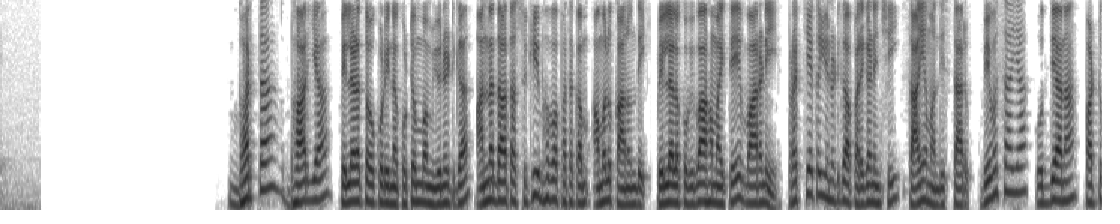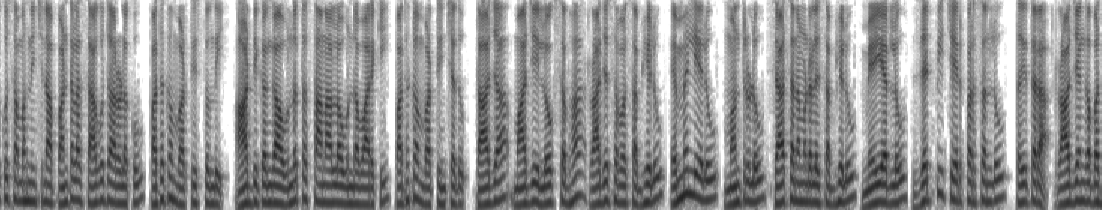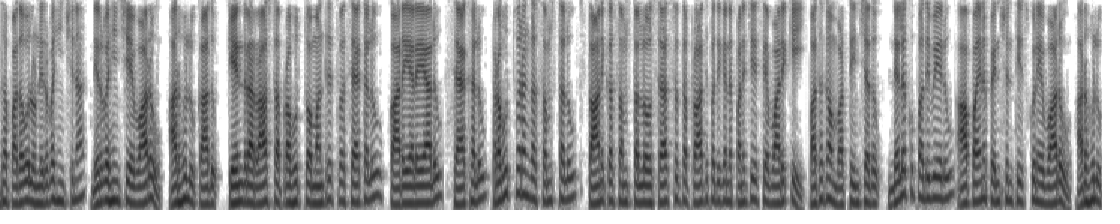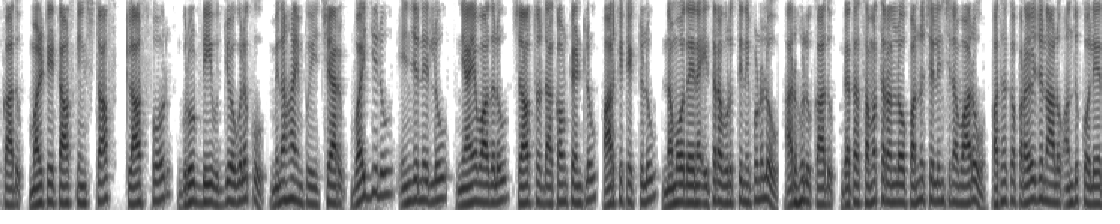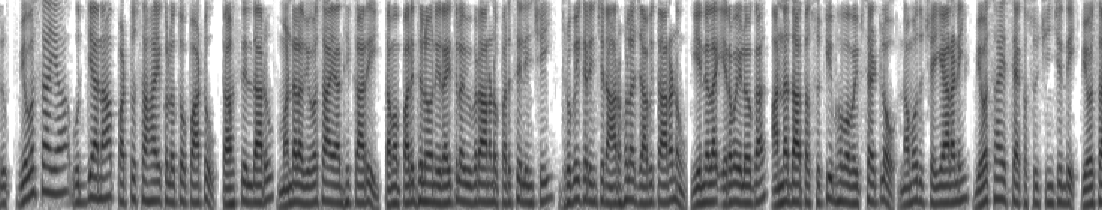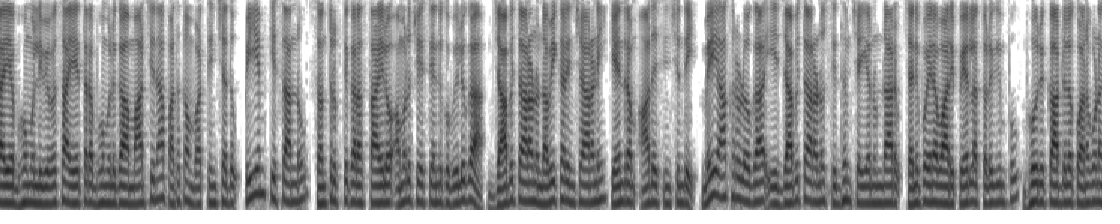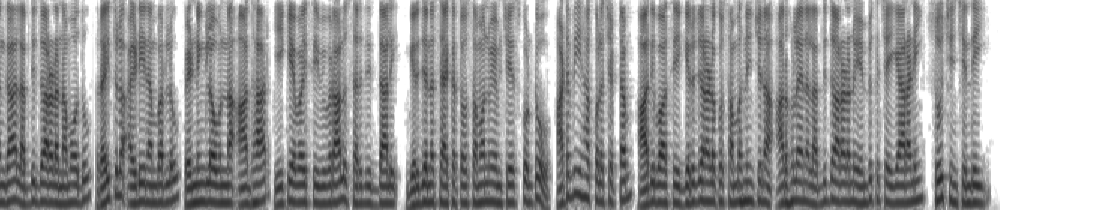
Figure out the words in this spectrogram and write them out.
భర్త భార్య పిల్లలతో కూడిన కుటుంబం యూనిట్గా అన్నదాత సుఖీభవ పథకం అమలు కానుంది. పిల్లలకు వివాహమైతే వారిని ప్రత్యేక యూనిట్గా పరిగణించి సాయం అందిస్తారు. వ్యవసాయ ఉద్యాన పట్టుకు సంబంధించిన పంటల సాగుదారులకు పథకం వర్తిస్తుంది. ఆర్థికంగా ఉన్నత స్థానాల్లో ఉన్నవారికి పథకం వర్తించదు. తాజా మాజీ లోక్సభ రాజ్యసభ సభ్యులు ఎమ్మెల్యేలు మంత్రులు శాసనమండలి సభ్యులు మేయర్లు జెడ్పీ చైర్పర్సన్లు తదితర రాజ్యాంగబద్ధ పదవులు నిర్వహించిన నిర్వహించేవారు అర్హులు కాదు. కేంద్ర రాష్ట్ర ప్రభుత్వ మంత్రిత్వ శాఖలు కార్యాలయాలు శాఖలు ప్రభుత్వ రంగ సంస్థలు స్థానిక సంస్థల్లో శాశ్వత ప్రాతిపదికన పనిచేసే వారికి పథకం వర్తించదు. నెలకు పదివేలు ఆ పైన పెన్షన్ తీసుకునే వారు అర్హులు కాదు. Multi tasking staff class four group D ఉద్యోగులకు మినహాయింపు ఇచ్చారు. వైద్యులు ఇంజనీర్లు న్యాయవాదులు చార్టర్డ్ అకౌంటెంట్లు ఆర్కిటెక్టులు నమోదైన ఇతర వృత్తి నిపుణులు అర్హులు కాదు. గత సంవత్సరంలో పన్ను చెల్లించిన వారు పథక ప్రయోజనాలు అందుకోలేరు. వ్యవసాయ ఉద్యాన పట్టు సహాయకులతో పాటు తహసీల్దారు మండల వ్యవసాయాధికారి తమ పరిధిలోని రైతుల వివరాలను పరిశీలించి ధృవీకరించిన అర్హుల జాబితాలను ఈ నెల ఇరవైలోగా అన్నదాత సుఖీభవ వెబ్సైట్లో నమోదు చేయాలని వ్యవసాయ శాఖ సూచించింది. వ్యవసాయ భూముల్ని వ్యవసాయేతర భూములుగా మార్చినా పథకం వర్తించదు. పీఎం కిసాన్ను సంతృప్తికర స్థాయిలో అమలు చేసేందుకు వీలుగా జాబితాలను నవీకరించాలని కేంద్రం ఆదేశించింది. మే ఆఖరులోగా ఈ జాబితాలను సిద్ధం చేయనున్నారు. చనిపోయిన వారి పేర్ల తొలగింపు భూ రికార్డులకు అనుగుణంగా లబ్ధిదారుల నమోదు రైతుల ఐడీ నంబర్లు పెండింగ్లో ఉన్న ఆధార్ ఈకేవైసీ వివరాలు సరిదిద్దాలి. గిరిజన శాఖతో సమన్వయం చేసుకుంటూ అటవీ హక్కుల చట్టం ఆదివాసీ గిరిజనులకు సంబంధించిన అర్హులైన లబ్ధిదారులను ఎంపిక చేయాలని సూచించింది.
